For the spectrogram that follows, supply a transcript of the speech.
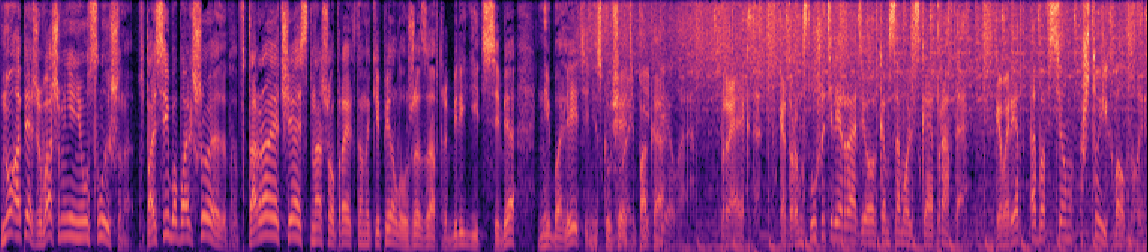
но, опять же, ваше мнение услышано. Спасибо большое. Вторая часть нашего проекта «Накипело» уже завтра. Берегите себя, не болейте, не скучайте. Пока. Проект, в котором слушатели радио «Комсомольская правда» говорят обо всем, что их волнует.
